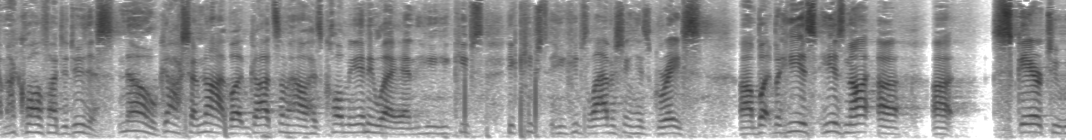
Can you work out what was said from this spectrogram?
Am I qualified to do this? No, gosh, I'm not. But God somehow has called me anyway, and He, he keeps He keeps He keeps lavishing His grace. Uh, but but He is He is not. Uh, uh scared to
